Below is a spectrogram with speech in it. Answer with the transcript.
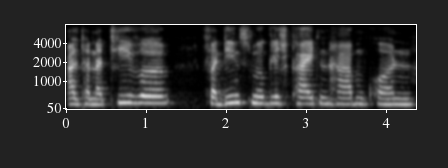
alternative Verdienstmöglichkeiten haben können.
